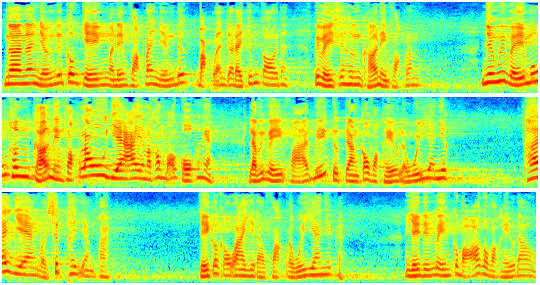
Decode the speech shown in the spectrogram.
Nên những cái câu chuyện mà niệm phật đó, những đức bật lên cho đại chúng coi thôi. Quý vị sẽ hưng khởi niệm phật lắm. Nhưng quý vị muốn hưng khởi niệm phật lâu dài mà không bỏ cuộc đó nghe, là quý vị phải biết được rằng câu phật hiệu là quý giá nhất. Thế gian và sức thế gian pháp chỉ có câu ai với đạo phật là quý giá nhất à. Vậy thì quý vị không có bỏ câu phật hiệu đâu.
